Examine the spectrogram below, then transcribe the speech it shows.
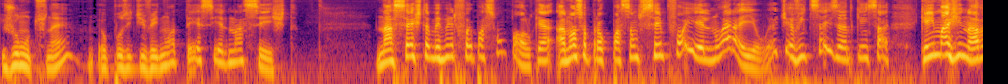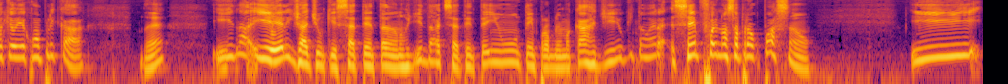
juntos, né? Eu positivei numa terça e ele na sexta. Na sexta mesmo ele foi para São Paulo. Que a, a nossa preocupação sempre foi ele, não era eu. Eu tinha 26 anos, quem, sabe, quem imaginava que eu ia complicar, né? E, na- e ele já tinha o quê? 70 anos de idade, 71, tem problema cardíaco, então era, sempre foi nossa preocupação. E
